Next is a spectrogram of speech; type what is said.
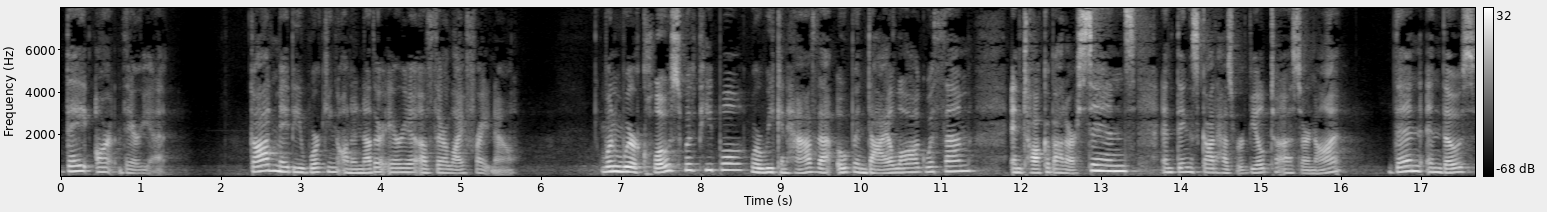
they aren't there yet. God may be working on another area of their life right now. When we're close with people where we can have that open dialogue with them and talk about our sins and things God has revealed to us or not, then in those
